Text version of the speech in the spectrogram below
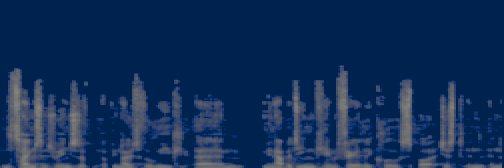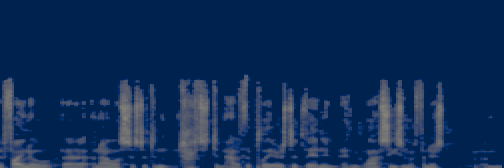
in the time since Rangers have, have been out of the league. Um, I mean, Aberdeen came fairly close, but just in, in the final uh, analysis, they didn't just didn't have the players, did they? And I think last season we finished um,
